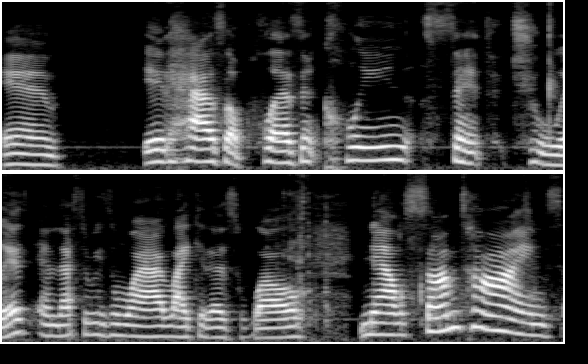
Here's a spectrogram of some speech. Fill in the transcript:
And it has a pleasant, clean scent to it. And that's the reason why I like it as well. Now, sometimes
